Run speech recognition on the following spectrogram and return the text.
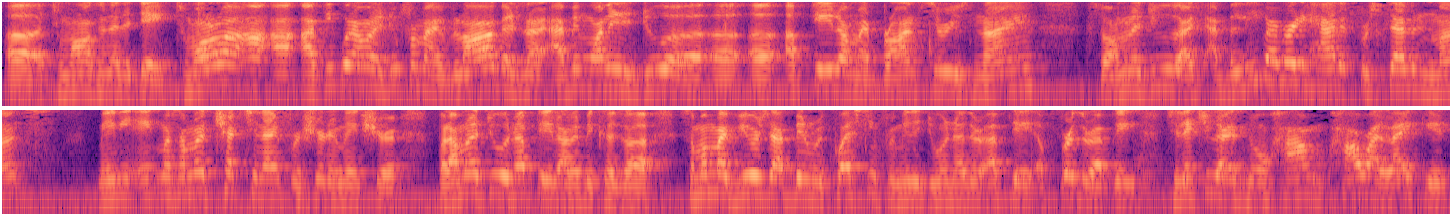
uh, tomorrow's another day. Tomorrow, I, I, I think what I want to do for my vlog is I, have been wanting to do a, a, a, update on my Braun Series 9. So I'm going to do, I, I believe I've already had it for seven months maybe eight months. I'm gonna check tonight for sure to make sure. But I'm gonna do an update on it because uh, some of my viewers have been requesting for me to do another update, a further update, to let you guys know how how I like it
